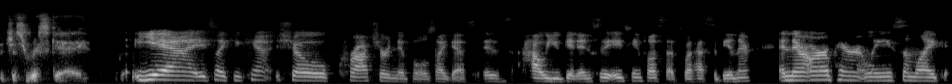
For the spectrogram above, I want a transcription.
it's just risque. Yeah, it's like you can't show crotch or nipples. I guess is how you get into the 18 plus. That's what has to be in there. And there are apparently some like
